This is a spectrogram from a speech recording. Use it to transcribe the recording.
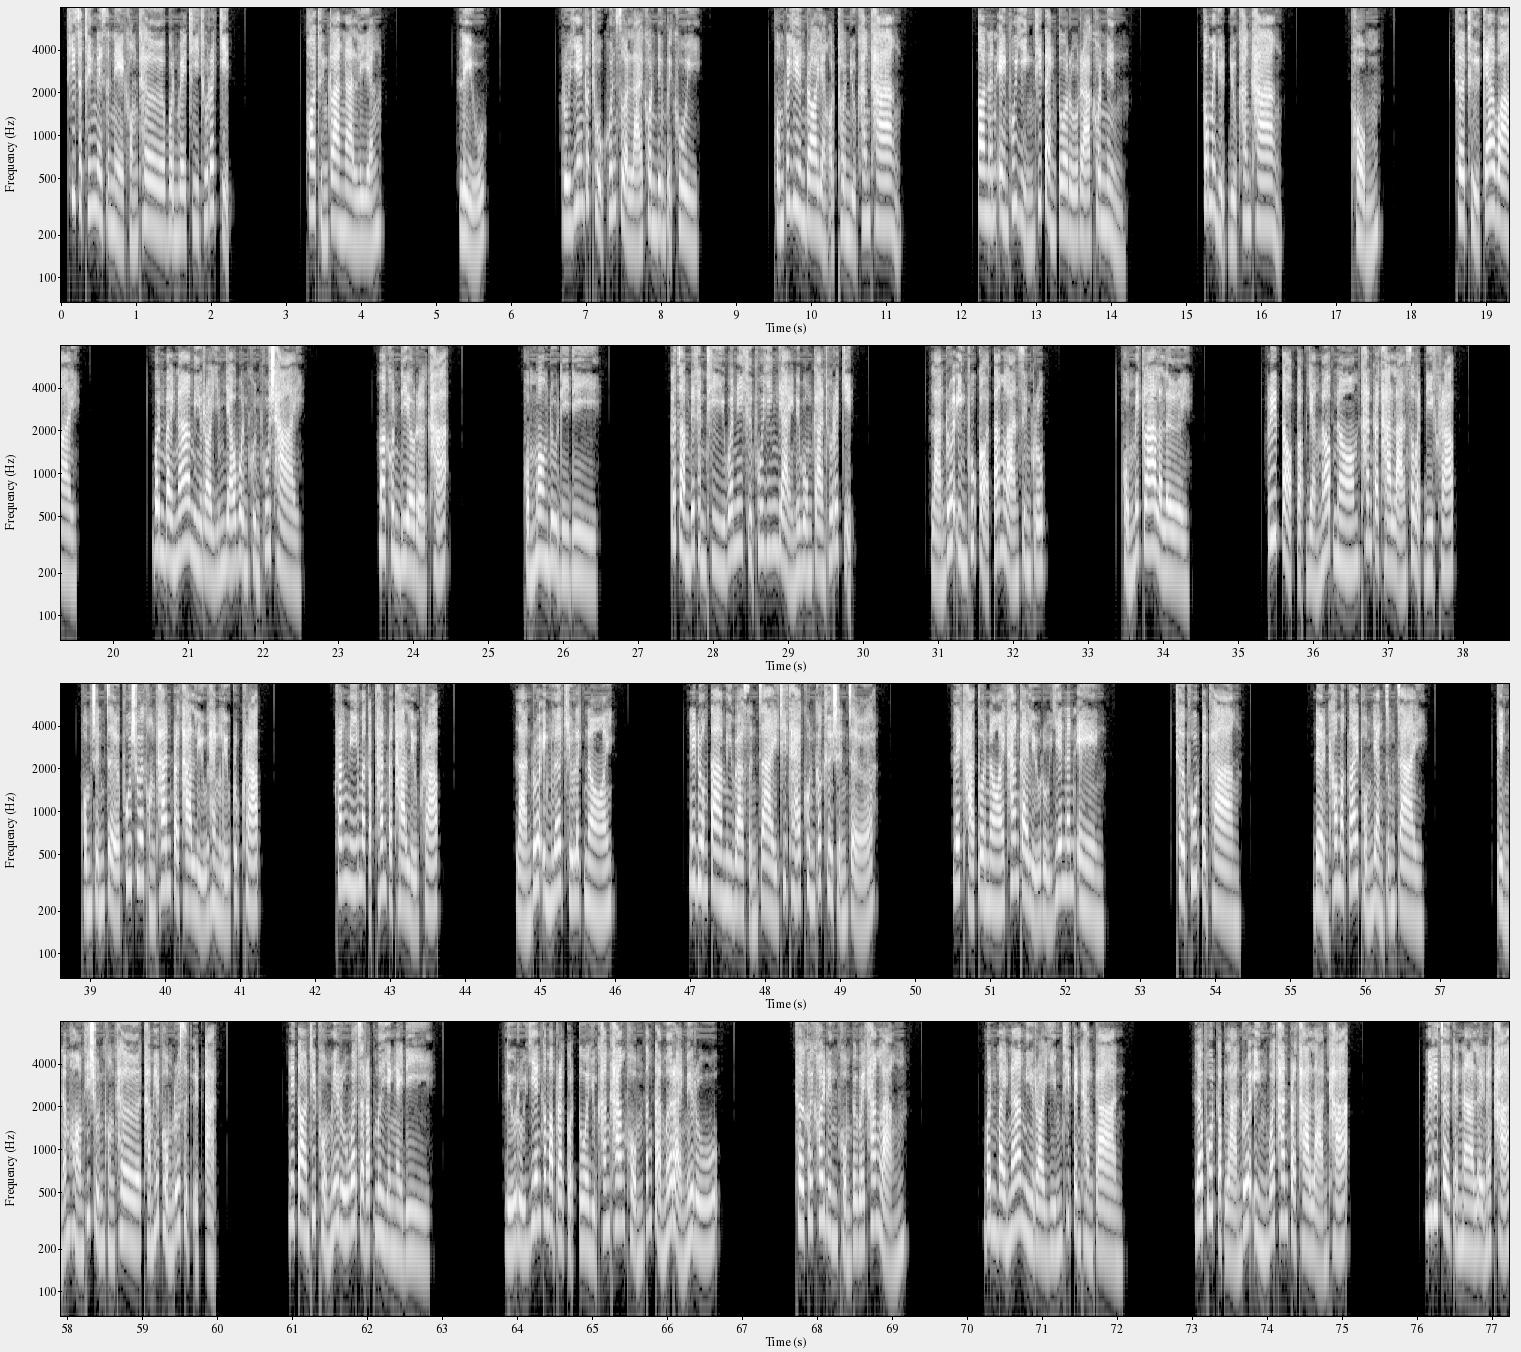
ที่จะทึ่งในเสน่ห์ของเธอบนเวทีธุรกิจ พอถึงกลางงานเลี้ยง หลิวหรูเยี่ยนก็ถูกหุ้นส่วนหลายคนดึงไปคุย ผมก็ยืนรออย่างอดทนอยู่ข้างๆ ตอนนั้นเองผู้หญิงที่แต่งตัวหรูหราคนหนึ่ง ก็มาหยุดอยู่ข้างๆ ผม เธอถือแก้ววาย บนใบหน้ามีรอยยิ้มเย้าบนคุณผู้ชาย มาคนเดียวเหรอคะ ผมมองดูดีๆ ก็จำได้ทันทีว่านี่คือผู้ยิ่งใหญ่ในวงการธุรกิจ หลานรั่วอิงผู้ก่อตั้งหลานซิงกรุ๊ป ผมไม่กล้าละเลย รีบตอบกลับอย่างนอบน้อมท่านประธานหลานสวัสดีครับ ผมเฉินเจอผู้ช่วยของท่านประธานหลิวแห่งหลิวกรุ๊ปครับ ครั้งนี้มากับท่านประธานหลิวครับ หลานรั่วอิงเลิกคิ้วเล็กน้อย ในดวงตามีแววสนใจที่แท้คุณก็คือเฉินเจอ เลขาตัวน้อยข้างกายหลิวหรูเย่ยนนั่นเอง เธอพูดไปพลาง เดินเข้ามาใกล้ผมอย่างจงใจ กลิ่นน้ำหอมที่ฉุนของเธอทำให้ผมรู้สึกอึดอัด ในตอนที่ผมไม่รู้ว่าจะรับมือยังไงดี หลิวหรูเยี่ยนก็มาปรากฏตัวอยู่ข้างๆผมตั้งแต่เมื่อไหร่ไม่รู้ เธอค่อยๆ ดึงผมไปไว้ข้างหลัง บนใบหน้ามีรอยยิ้มที่เป็นทางการ และพูดกับหลานรั่วอิงว่าท่านประธานหลานคะ ไม่ได้เจอกันนานเลยนะคะ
